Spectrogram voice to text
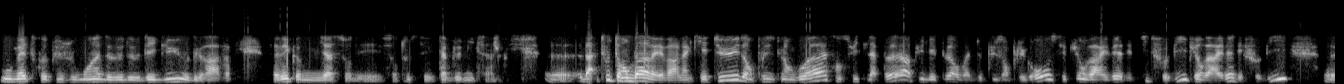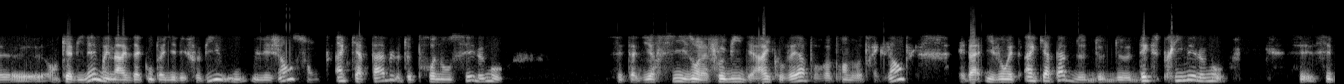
ou mettre plus ou moins de d'aigu ou de grave. Vous savez, comme il y a sur, des, sur toutes ces tables de mixage. Bah, tout en bas, il va y avoir l'inquiétude, ensuite l'angoisse, ensuite la peur, puis les peurs vont être de plus en plus grosses, et puis on va arriver à des petites phobies, puis on va arriver à des phobies. en cabinet, moi, il m'arrive d'accompagner des phobies où les gens sont incapables de prononcer le mot. C'est-à-dire, s'ils ont la phobie des haricots verts, pour reprendre votre exemple, eh ben, ils vont être incapables d'exprimer de, de, le mot. C'est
